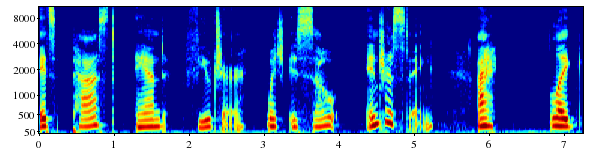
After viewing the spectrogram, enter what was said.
It's past and future, which is so interesting. I like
